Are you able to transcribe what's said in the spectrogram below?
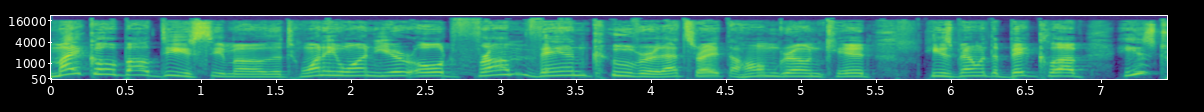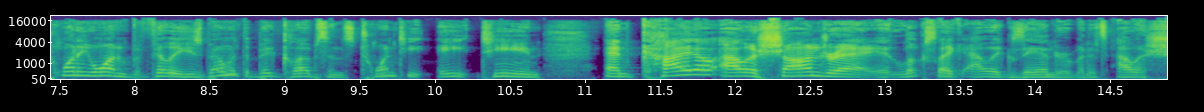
Michael Baldisimo, the 21 year old from Vancouver. That's right, the homegrown kid. He's been with the big club. He's 21, but Philly, he's been with the big club since 2018. And Caio Alexandre, it looks like Alexander, but it's Alexandre,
